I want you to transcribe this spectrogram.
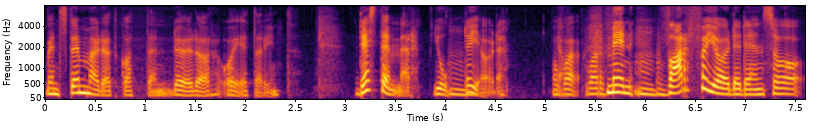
men stämmer det att katten dödar och äter inte? Det stämmer. Jo, mm. det gör det. Ja. Varför? Men mm. varför gör det den så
